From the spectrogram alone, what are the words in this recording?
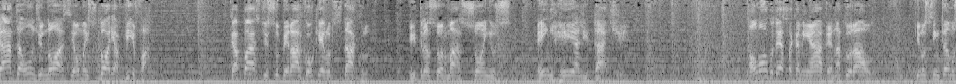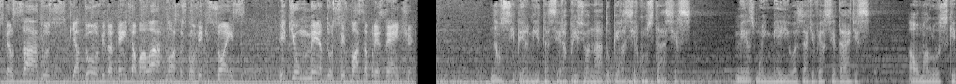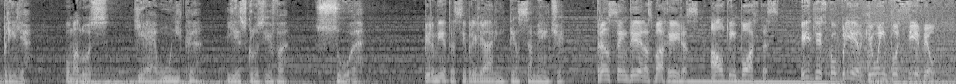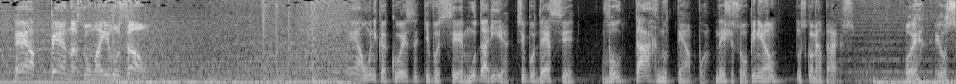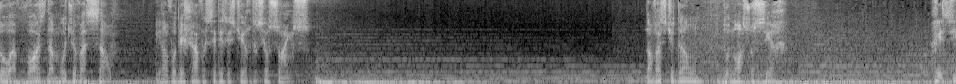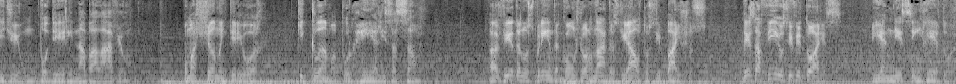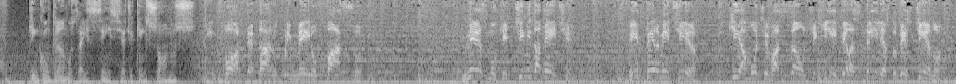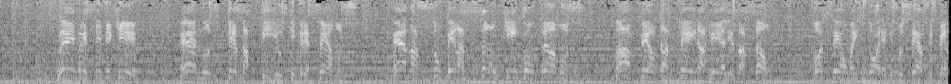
Cada um de nós é uma história viva, capaz de superar qualquer obstáculo e transformar sonhos em realidade. Ao longo dessa caminhada, é natural que nos sintamos cansados, que a dúvida tente abalar nossas convicções e que o medo se faça presente. Não se permita ser aprisionado pelas circunstâncias. Mesmo em meio às adversidades, há uma luz que brilha. Uma luz que é única e exclusiva sua. Permita-se brilhar intensamente, transcender as barreiras autoimpostas e descobrir que o impossível é apenas uma ilusão. É a única coisa que você mudaria se pudesse voltar no tempo. Deixe sua opinião nos comentários. Oi, eu sou a voz da motivação e não vou deixar você desistir dos seus sonhos. Na vastidão do nosso ser reside um poder inabalável. Uma chama interior que clama por realização. A vida nos brinda com jornadas de altos e baixos, desafios e vitórias. E é nesse enredo que encontramos a essência de quem somos. O que importa é dar o primeiro passo, mesmo que timidamente, e permitir que a motivação te guie pelas trilhas do destino. Lembre-se de que é nos desafios que crescemos, é na superação que encontramos a verdadeira realização. Você é uma história de sucesso esperando.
